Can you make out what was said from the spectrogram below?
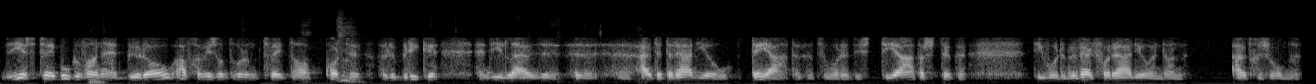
de eerste twee boeken van het bureau, afgewisseld door een tweetal korte rubrieken. En die luiden uh, uit het radiotheater. Dat worden dus theaterstukken, die worden bewerkt voor radio en dan uitgezonden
